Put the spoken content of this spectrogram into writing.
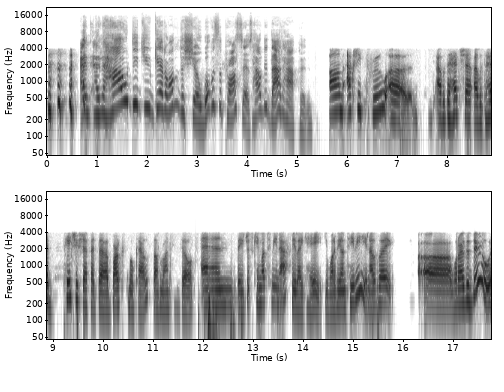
and and how did you get on the show? What was the process? How did that happen? Um actually through uh I was a head chef I was the head pastry chef at the Barque Smokehouse on Roncesvalles and they just came up to me and asked me like, "Hey, do you want to be on TV?" And I was like, "Uh, what do I have to do?"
